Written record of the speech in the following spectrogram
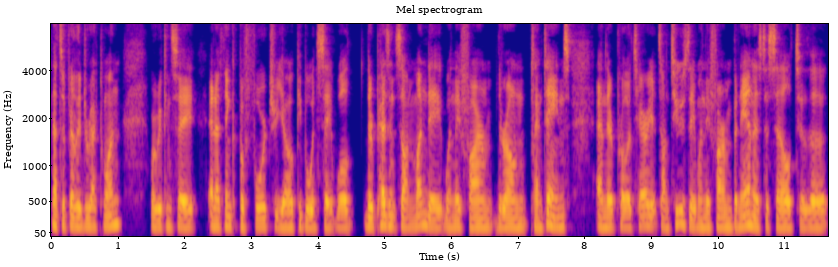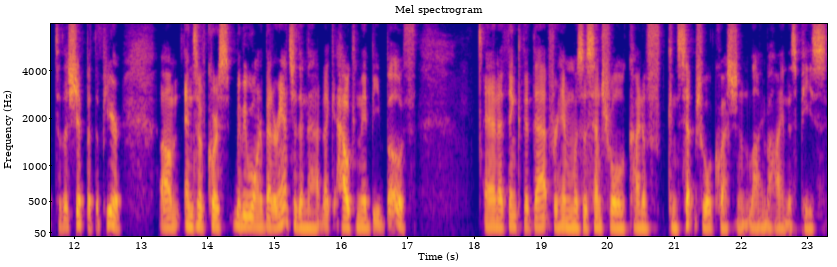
That's a fairly direct one where we can say, and I think before Trouillot, people would say, well, they're peasants on Monday when they farm their own plantains, and they're proletariats on Tuesday when they farm bananas to sell to the to the ship at the pier. Um, and so, of course, maybe we want a better answer than that. Like, how can they be both? And I think that that for him was a central kind of conceptual question lying behind this piece.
